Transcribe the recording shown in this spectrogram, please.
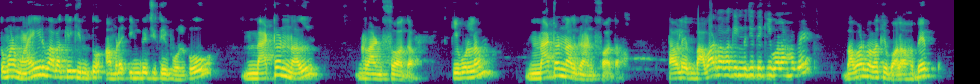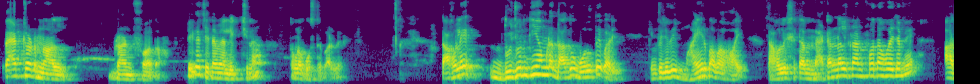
তোমার মায়ের বাবাকে কিন্তু আমরা ইংরেজিতে বলব ম্যাটার্নাল গ্র্যান্ডফাদার কি বললাম? ম্যাটার্নাল গ্র্যান্ডফাদার তাহলে বাবার বাবাকে ইংরেজিতে কি বলা হবে? বাবার বাবাকে বলা হবে প্যাটার্নাল গ্র্যান্ডফাদার ঠিক আছে? এটা আমি আর লিখছি না, তোমরা বুঝতে পারবে। তাহলে দুজনকেই আমরা দাদু বলতে পারি? কিন্তু যদি মায়ের বাবা হয়, তাহলে সেটা ম্যাটার্নাল গ্র্যান্ডফাদার হয়ে যাবে আর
